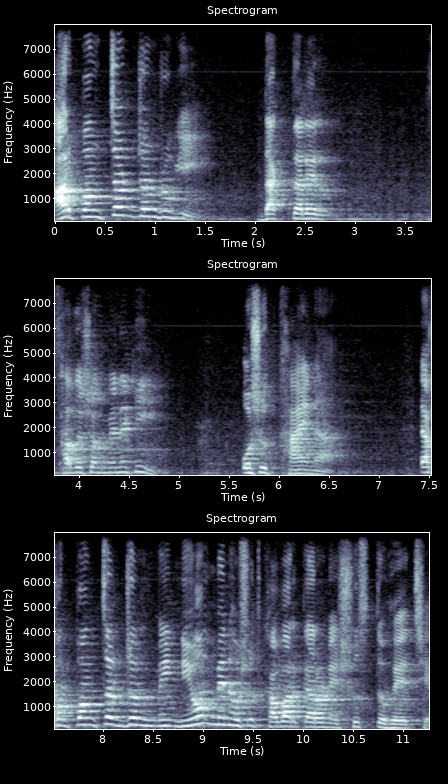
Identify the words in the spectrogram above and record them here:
আর পঞ্চাশ জন রুগী ডাক্তারের সাজেশন মেনে কি? ওষুধ খায় না। এখন পঞ্চাশ জন নিয়ম মেনে ওষুধ খাবার কারণে সুস্থ হয়েছে।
